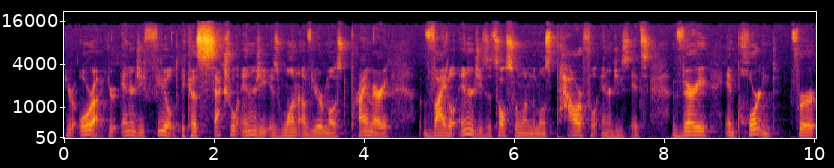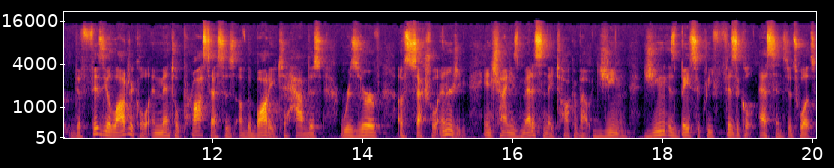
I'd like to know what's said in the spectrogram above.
your aura, your energy field, because sexual energy is one of your most primary vital energies. It's also one of the most powerful energies. It's very important for the physiological and mental processes of the body to have this reserve of sexual energy. In Chinese medicine, they talk about Jing. Jing is basically physical essence, it's what's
